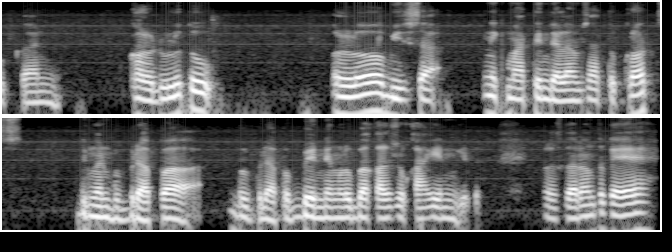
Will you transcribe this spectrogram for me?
bukan kalau dulu tuh lo bisa nikmatin dalam satu crowds dengan beberapa beberapa band yang lo bakal sukain gitu. Kalau sekarang tuh kayak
